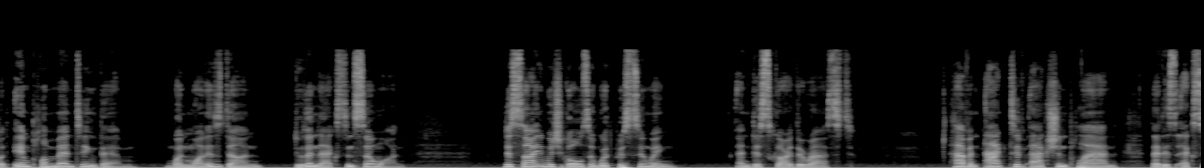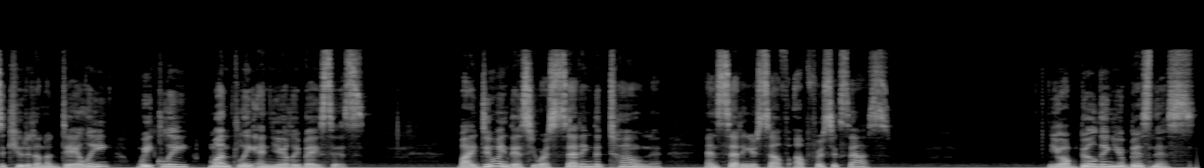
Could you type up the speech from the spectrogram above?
but implementing them. When one is done, do the next, and so on. Decide which goals are worth pursuing and discard the rest. Have an active action plan that is executed on a daily, weekly, monthly, and yearly basis. By doing this, you are setting the tone and setting yourself up for success. You are building your business,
